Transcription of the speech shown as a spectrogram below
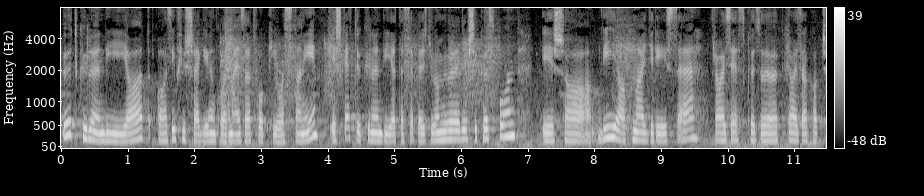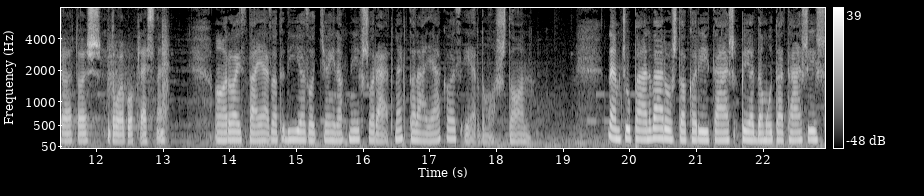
Öt külön díjat az ifjúsági önkormányzat fog kiosztani, és kettő külön díjat a Szepes Gyula Művelődési Központ, és a díjak nagy része rajzeszközök, rajzal kapcsolatos dolgok lesznek. A rajzpályázat díjazottjainak névsorát megtalálják az Érdmoston. Nem csupán várostakarítás, példamutatás is.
